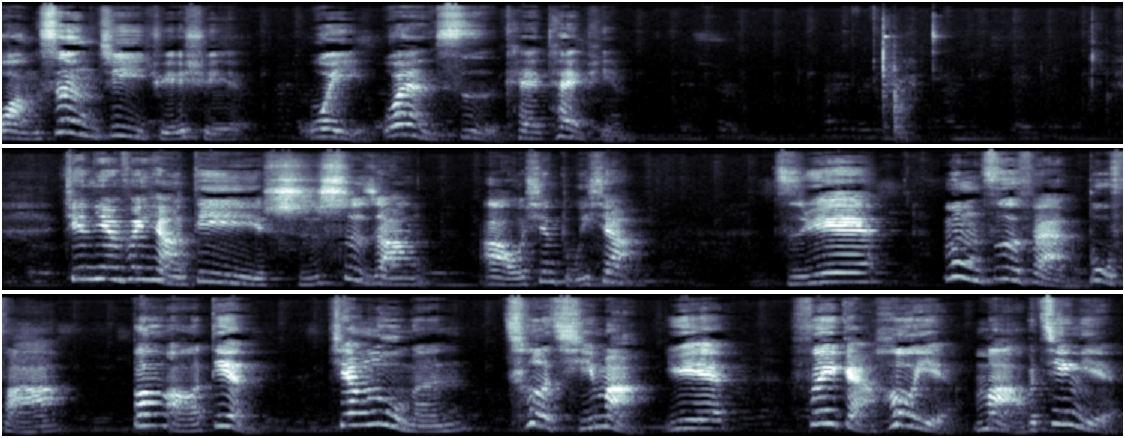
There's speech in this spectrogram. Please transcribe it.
往圣继绝学，为万世开太平。今天分享第十四章啊，我先读一下。子曰：“孟自反不伐，奔而殿，将入门，策其马，曰：‘非敢后也，马不进也。’”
